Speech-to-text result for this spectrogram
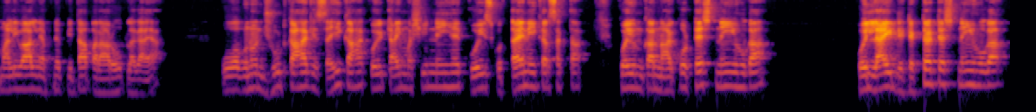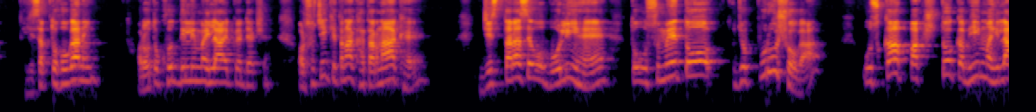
मालीवाल ने अपने पिता पर आरोप लगाया। वो उन्होंने झूठ कहा कि सही कहा, कोई टाइम मशीन नहीं है, कोई इसको तय नहीं कर सकता, कोई उनका नार्को टेस्ट नहीं होगा, कोई लाइट डिटेक्टर टेस्ट नहीं होगा, ये सब तो होगा नहीं। और वो तो खुद दिल्ली महिला आयोग के अध्यक्ष है। और सोचिए कितना खतरनाक है, जिस तरह से वो बोली हैं तो उसमें तो जो पुरुष होगा, उसका पक्ष तो कभी महिला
